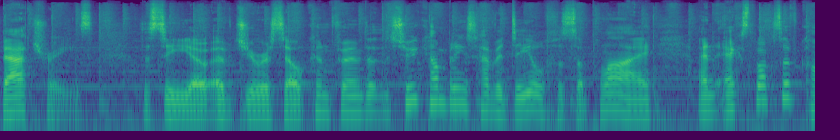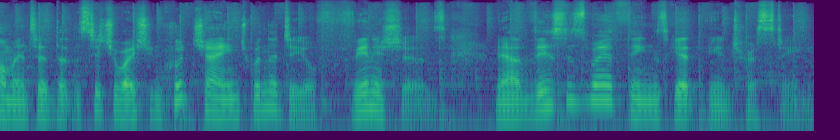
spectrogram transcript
batteries. The CEO of Duracell confirmed that the two companies have a deal for supply, and Xbox have commented that the situation could change when the deal finishes. Now, this is where things get interesting.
